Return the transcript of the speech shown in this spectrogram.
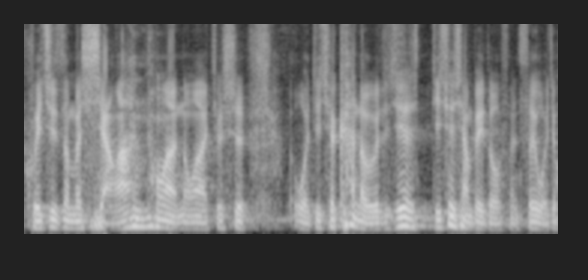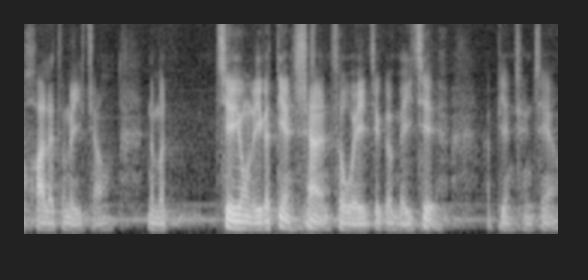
回去这么想啊，弄啊弄啊，就是我的确看到，我的确的确像贝多芬，所以我就画了这么一张。那么借用了一个电扇作为这个媒介，变成这样，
